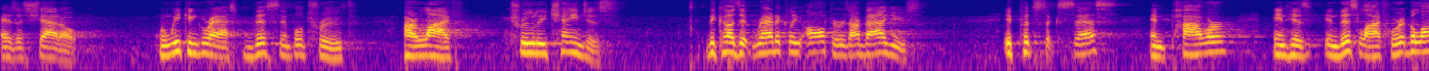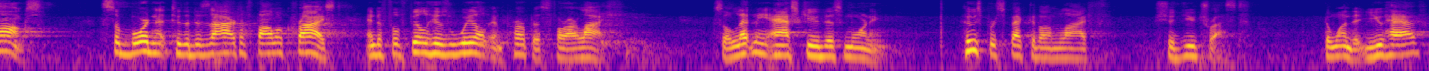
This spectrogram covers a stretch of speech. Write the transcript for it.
as a shadow. When we can grasp this simple truth, our life truly changes because it radically alters our values. It puts success and power in, his, in this life where it belongs, subordinate to the desire to follow Christ and to fulfill his will and purpose for our life. So let me ask you this morning whose perspective on life should you trust? The one that you have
